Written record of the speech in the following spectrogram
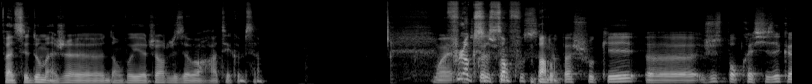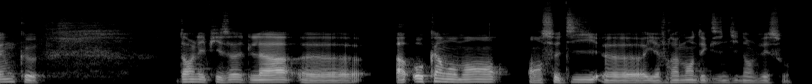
enfin, c'est dommage euh, dans Voyager de les avoir ratés comme ça. Ouais, Flox fout- ça pardon. m'a pas choqué. euh, juste pour préciser quand même que dans l'épisode là, euh, à aucun moment on se dit euh, il y a vraiment des Xindi dans le vaisseau.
